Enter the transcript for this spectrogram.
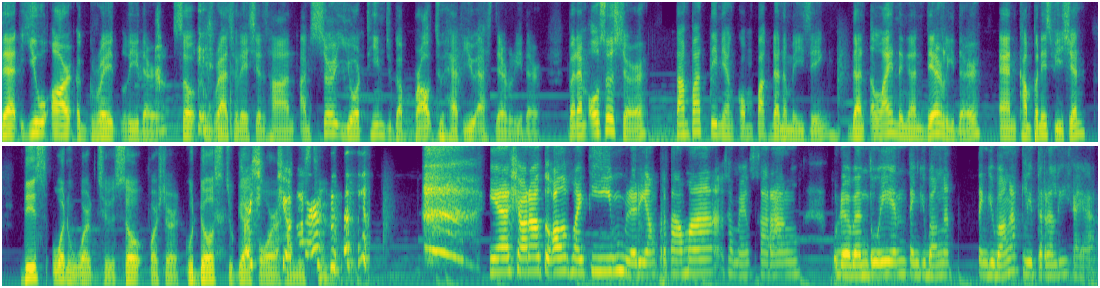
that you are a great leader. So congratulations Han. I'm sure your team juga proud to have you as their leader. But I'm also sure tanpa tim yang kompak dan amazing dan align dengan their leader and company's vision, this won't work too. So for sure, kudos juga for, for sure. Honey's team. ya, shout out to all of my team dari yang pertama sama yang sekarang udah bantuin. Thank you banget. Thank you banget literally kayak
